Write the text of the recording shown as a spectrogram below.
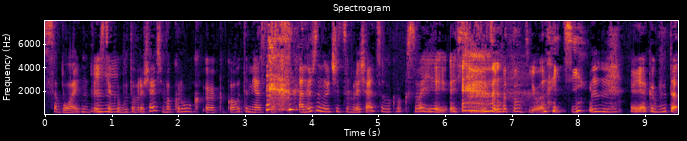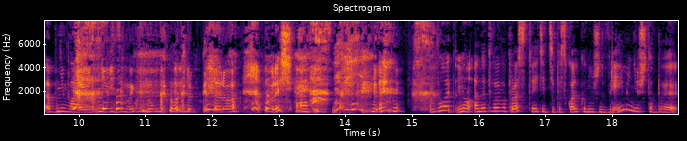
собой. Ну, то есть mm-hmm. я как будто вращаюсь вокруг э, какого-то места. А нужно научиться вращаться вокруг своей оси. Типа тут его найти. Mm-hmm. Я как будто обнимаю невидимый круг, вокруг которого вращаюсь. Вот. Ну, а на твой вопрос ответить, типа, сколько нужно времени, чтобы э,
